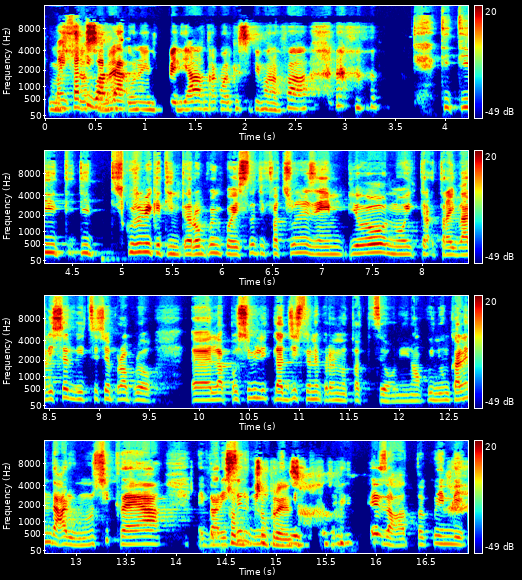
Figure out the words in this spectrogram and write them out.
Come Ma è successo guarda... a me con il pediatra qualche settimana fa. Ti ti ti scusami che ti interrompo in questo, ti faccio un esempio: noi tra tra i vari servizi c'è proprio, ehm, la possibili la gestione prenotazioni, no, quindi un calendario uno si crea, i vari C'ho c'ho servizi preso. esatto, quindi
